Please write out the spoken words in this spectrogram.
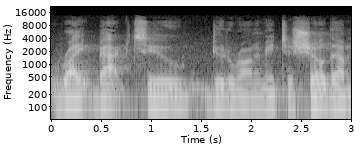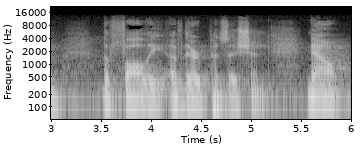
right back to Deuteronomy to show them the folly of their position. Now,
